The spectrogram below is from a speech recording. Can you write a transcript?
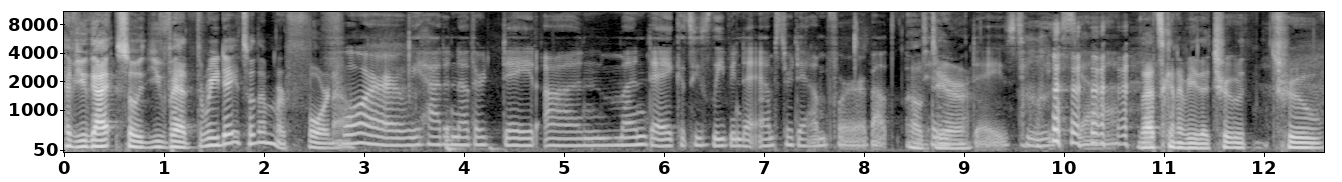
Have you guys? So you've had three dates with him or four now? Four. We had another date on Monday because he's leaving to Amsterdam for about Oh, ten dear. days, two weeks. Yeah. That's going to be the true true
